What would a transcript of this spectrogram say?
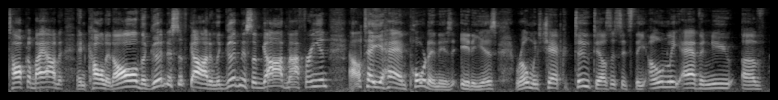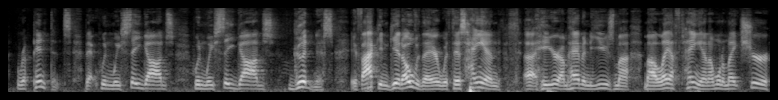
talk about and call it all the goodness of God. And the goodness of God, my friend, I'll tell you how important is it is. Romans chapter 2 tells us it's the only avenue of repentance that when we see God's when we see God's goodness. If I can get over there with this hand uh, here, I'm having to use my, my left hand. I want to make sure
